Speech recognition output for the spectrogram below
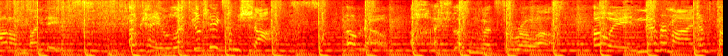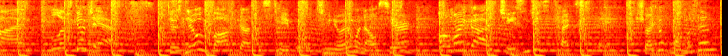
Should I go home with him?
